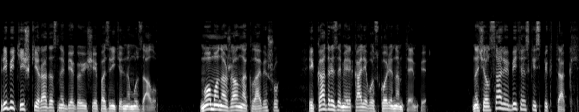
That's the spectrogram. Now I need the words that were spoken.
Ребятишки, радостно бегающие по зрительному залу. Момо нажал на клавишу, и кадры замелькали в ускоренном темпе. Начался любительский спектакль.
